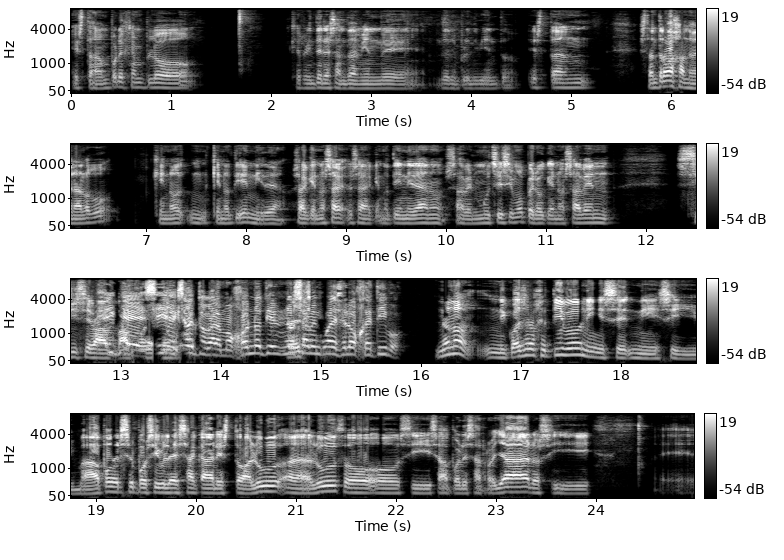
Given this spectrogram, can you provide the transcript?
estaban, por ejemplo. Que es lo interesante también de, del emprendimiento. Están. Están trabajando en algo que no, que no tienen ni idea. O sea, que no saben, o sea, que no tienen ni idea, no, saben muchísimo, pero que no saben si se va, sí, a. Sí, exacto, que a lo mejor no, tienen, no saben cuál es el objetivo. No, no, ni cuál es el objetivo, ni, ni si va a poder ser posible sacar esto a, luz, a la luz, o, si se va a poder desarrollar, o si eh,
